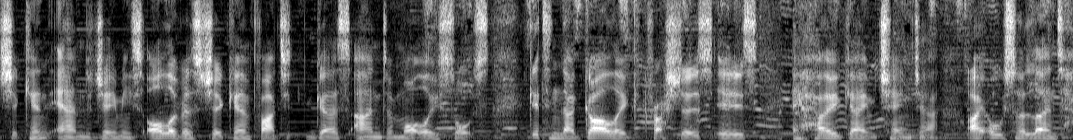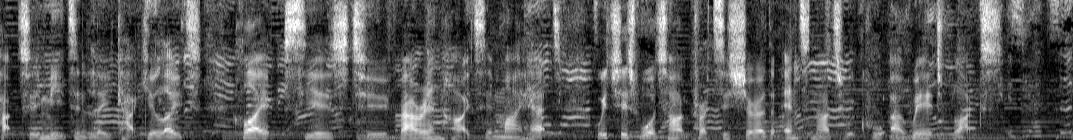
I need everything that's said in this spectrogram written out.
chicken and Jamie's Oliver's chicken fajitas and motley sauce. Getting the garlic crushes is a whole game changer. I also learned how to immediately calculate Celsius to Fahrenheit in my head, which is what I'm pretty sure the internet would call a weird flex. Is yet to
